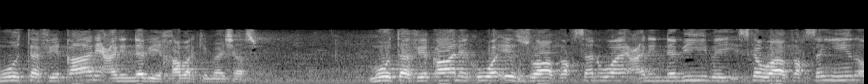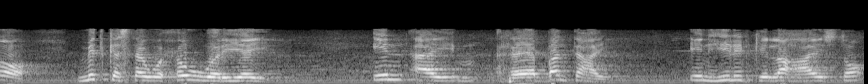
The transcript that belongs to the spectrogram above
mutafiqaani can الnabiy khabarkii meeshaas mutafiqaani kuwa iswaafaqsan waay can الnabiy bay iska waafaqsan yihiin oo mid kasta wuxuu wariyey in ay reeban tahay in hilibkii la haysto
